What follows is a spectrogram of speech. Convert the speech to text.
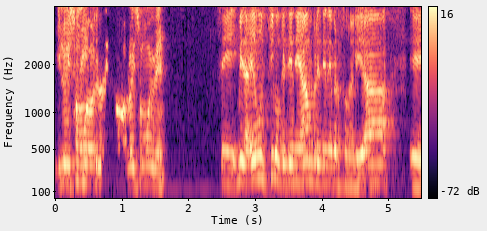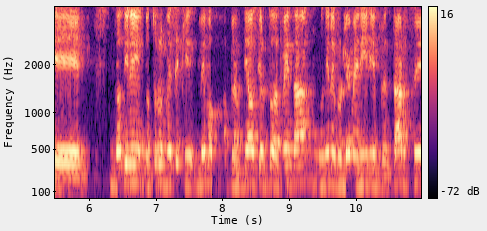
Y lo hizo, sí, muy, sí. Lo, hizo, lo hizo muy bien. Sí, mira, es un chico que tiene hambre, tiene personalidad, eh, no tiene, nosotros veces que le hemos planteado a cierto atleta, no tiene problema en ir y enfrentarse.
